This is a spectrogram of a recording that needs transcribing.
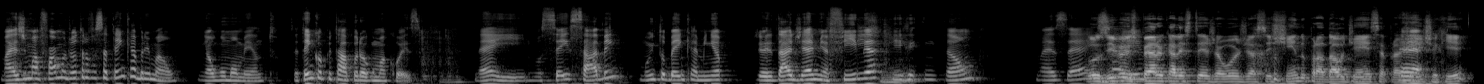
Mas de uma forma ou de outra você tem que abrir mão em algum momento. Você tem que optar por alguma coisa, né? E vocês sabem muito bem que a minha prioridade é minha filha, e, então, mas é Inclusive, eu espero que ela esteja hoje assistindo para dar audiência pra É. gente aqui.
